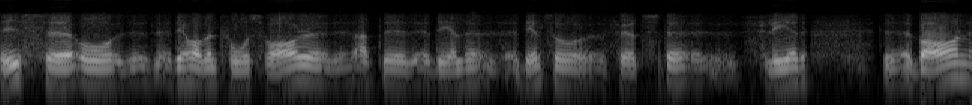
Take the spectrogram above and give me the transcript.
precis, eh, och det har väl två svar. Att eh, del, dels så föds det fler eh, barn.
